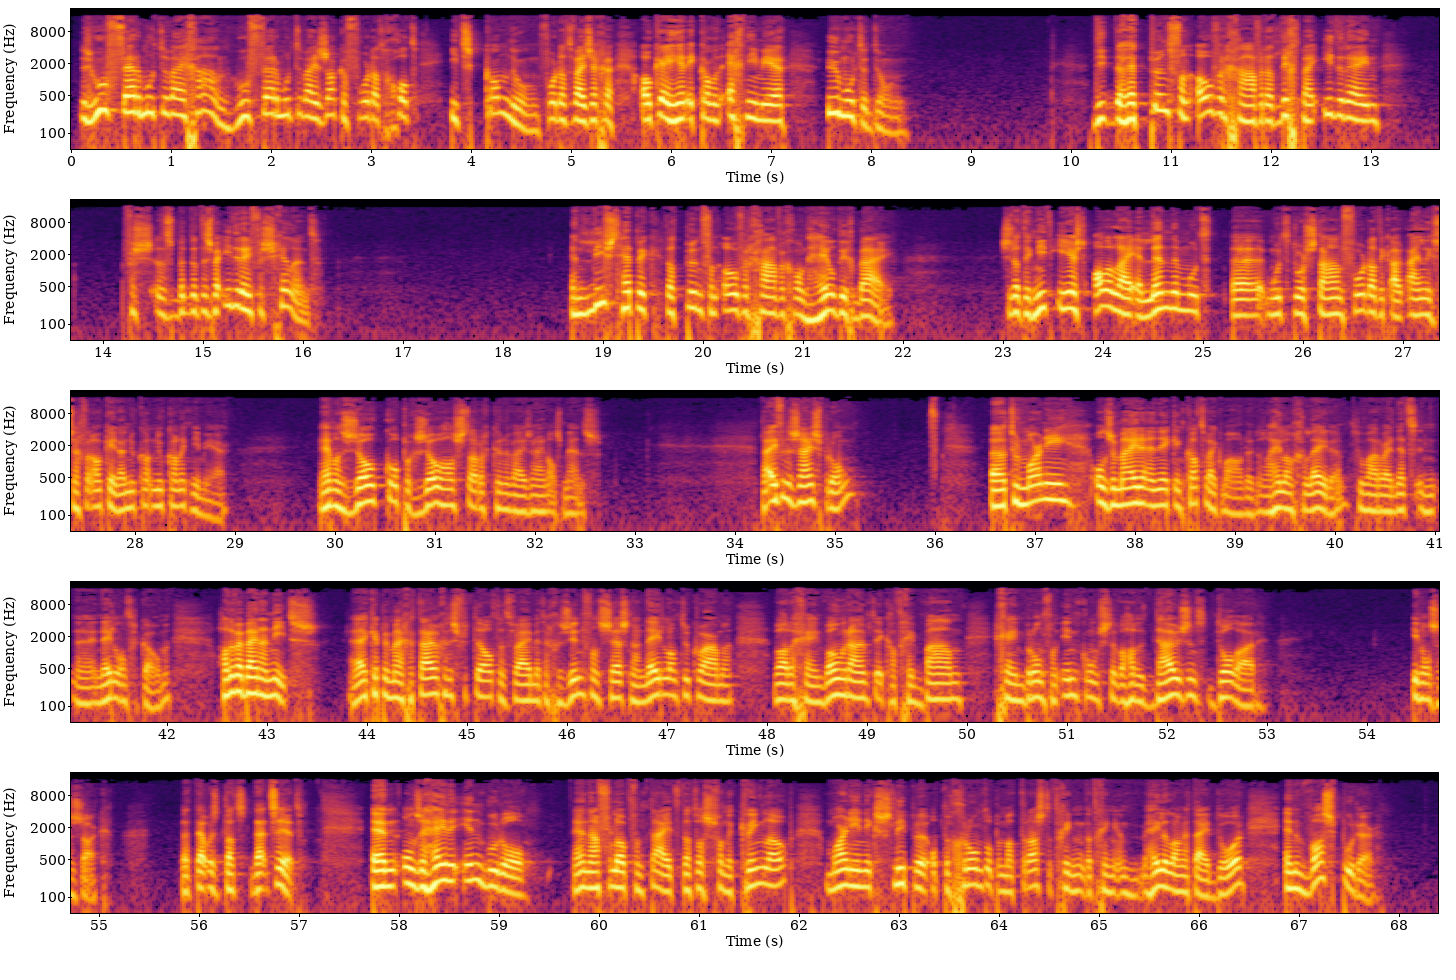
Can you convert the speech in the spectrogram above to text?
Dus hoe ver moeten wij gaan? Hoe ver moeten wij zakken voordat God iets kan doen? Voordat wij zeggen: Oké, Heer, ik kan het echt niet meer. U moet het doen. Die, het punt van overgave, dat ligt bij iedereen. Dat is bij iedereen verschillend. En liefst heb ik dat punt van overgave gewoon heel dichtbij zodat ik niet eerst allerlei ellende moet, uh, moet doorstaan voordat ik uiteindelijk zeg van oké, nou, nu, kan, nu kan ik niet meer. want zo koppig, zo halstarrig kunnen wij zijn als mens. Nou, even een zijsprong. Uh, toen Marnie, onze meiden en ik in Katwijk woonden, dat is al heel lang geleden, toen waren wij net in, uh, in Nederland gekomen, hadden wij bijna niets ik heb in mijn getuigenis verteld dat wij met een gezin van zes naar Nederland toe kwamen. We hadden geen woonruimte, ik had geen baan, geen bron van inkomsten. We hadden duizend dollar in onze zak. Dat that was, that's, that's it. En onze hele inboedel, na verloop van tijd, dat was van de kringloop. Marnie en ik sliepen op de grond op een matras, dat ging, dat ging een hele lange tijd door. En waspoeder,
